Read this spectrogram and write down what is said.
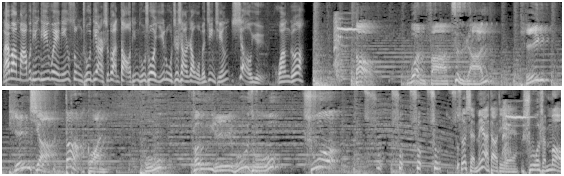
来吧，马不停蹄为您送出第二时段，道听途说，一路之上，让我们尽情笑语欢歌。道，万法自然；听，天下大观；图，风雨无阻；说，说说说说说什么呀？到底说什么？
